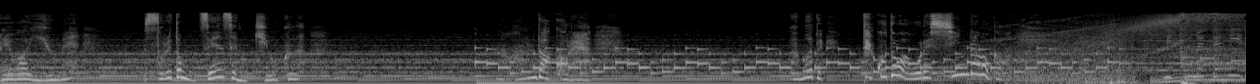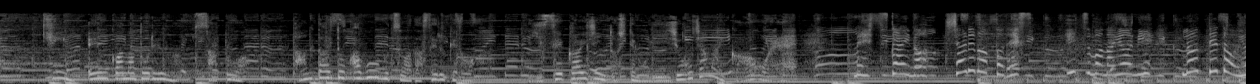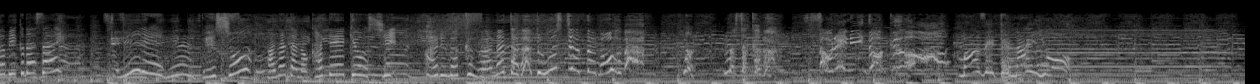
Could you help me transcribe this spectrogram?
れは夢？それとも前世の記憶？なんだこれ？待てってことは俺死んだのか？金塩化ナトリウム砂糖単体と化合物は出せるけど異世界人としても異常じゃないか？俺。召使いのシャルロットです。いつものようにロッテとお呼びください。エレン。でしょ？あなたの家庭教師。アルマ君あなたがどうしちゃったの？ままさかそれに毒を！混ぜてないよ！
